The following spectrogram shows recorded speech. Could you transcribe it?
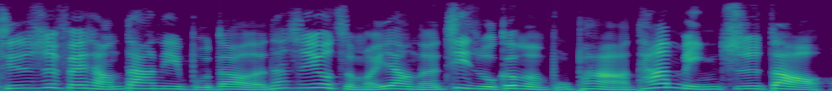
其实是非常大逆不道的。但是又怎么样呢？祭祖根本不怕，他明知道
